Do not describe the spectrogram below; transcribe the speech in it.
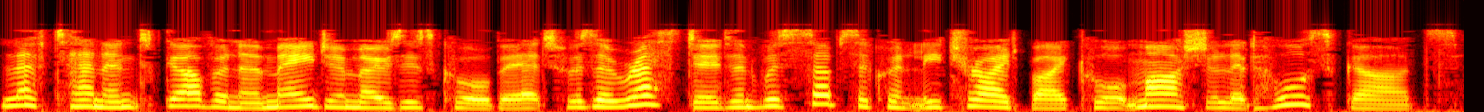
Lieutenant Governor Major Moses Corbett was arrested and was subsequently tried by court-martial at Horse Guards.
